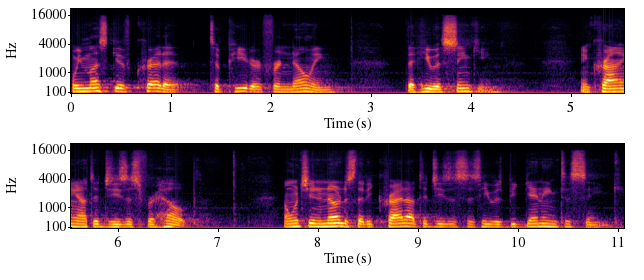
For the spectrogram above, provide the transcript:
we must give credit to Peter for knowing that he was sinking and crying out to Jesus for help. I want you to notice that he cried out to Jesus as he was beginning to sink,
